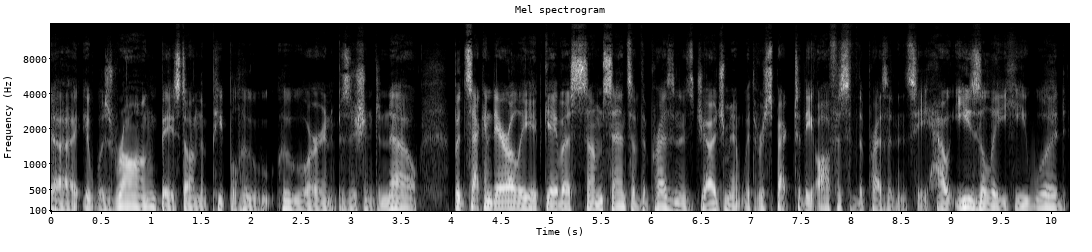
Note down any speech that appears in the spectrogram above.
uh, it was wrong based on the people who who are in a position to know. But secondarily, it gave us some sense of the president's judgment with respect to the office of the presidency, how easily he would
